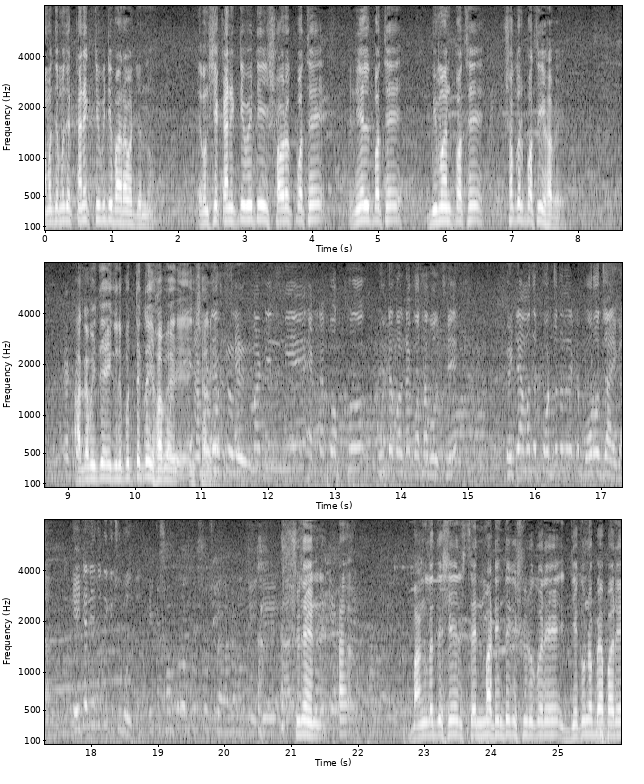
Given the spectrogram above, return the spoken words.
আমাদের মধ্যে কানেক্টিভিটি বাড়াবার জন্য। এবং সে কানেক্টিভিটি সড়ক পথে রেল পথে বিমান পথে সকল পথেই হবে। আগামীতে এগুলো প্রত্যেকটাই হবে, ইনশাআল্লাহ সেন্ট মার্টিন নিয়ে একটা পক্ষ উল্টাপাল্টা কথা বলছে এটা আমাদের পর্যটনের একটা বড় জায়গা। এইটা নিয়ে যদি কিছু বলতেন। একটু সম্পূর্ণ প্রশ্ন ছিল শুনেন বাংলাদেশের সেন্ট মার্টিন থেকে শুরু করে যে কোনো ব্যাপারে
